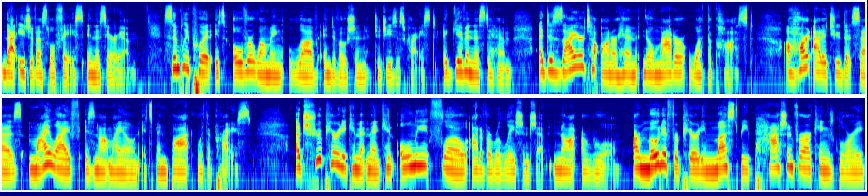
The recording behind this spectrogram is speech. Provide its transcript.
that each of us will face in this area? Simply put, it's overwhelming love and devotion to Jesus Christ, a givenness to Him, a desire to honor Him no matter what the cost, a heart attitude that says, My life is not my own, it's been bought with a price. A true purity commitment can only flow out of a relationship, not a rule. Our motive for purity must be passion for our King's glory,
